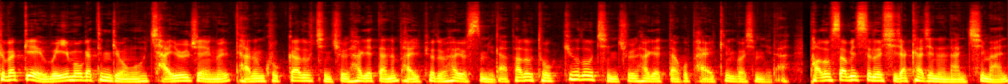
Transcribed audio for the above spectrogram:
그 밖에 웨이모 같은 경우 자율주행을 다른 국가로 진출하겠다는 발표를 하였습니다. 바로 도쿄로 진출하겠다고 밝힌 것입니다. 바로 서비스를 시작하지는 않지만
